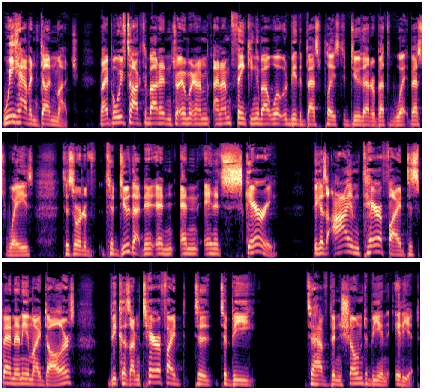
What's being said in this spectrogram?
we haven't done much, right? But we've talked about it, and, I'm, and I'm thinking about what would be the best place to do that, or best best ways to sort of to do that. And and and it's scary because I'm terrified to spend any of my dollars because I'm terrified to to be to have been shown to be an idiot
